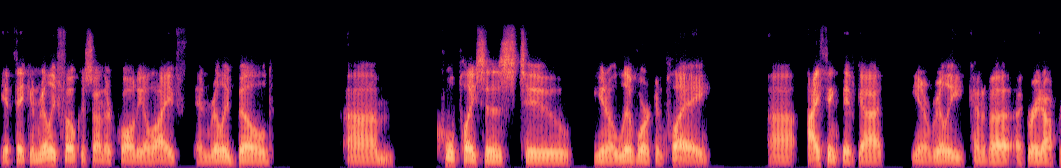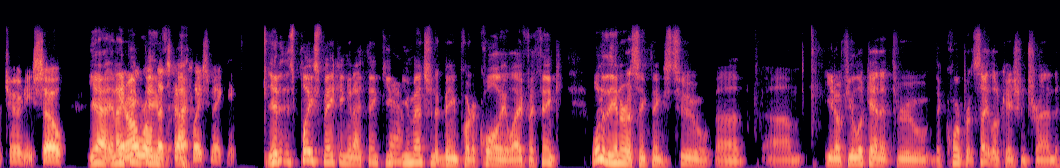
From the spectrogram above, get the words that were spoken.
if they can really focus on their quality of life and really build um, cool places to you know live work and play uh, i think they've got you know really kind of a, a great opportunity so Yeah, and I in our think world that's kind I- of placemaking it is placemaking, and I think you, Yeah. you mentioned it being part of quality of life. I think one of the interesting things too, uh, um, you know, if you look at it through the corporate site location trend,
